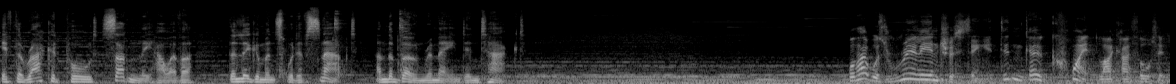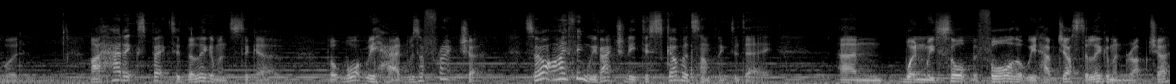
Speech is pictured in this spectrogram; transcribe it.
If the rack had pulled suddenly, however, the ligaments would have snapped and the bone remained intact. Well, that was really interesting. It didn't go quite like I thought it would. I had expected the ligaments to go, but what we had was a fracture. So I think we've actually discovered something today. And when we thought before that we'd have just a ligament rupture,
